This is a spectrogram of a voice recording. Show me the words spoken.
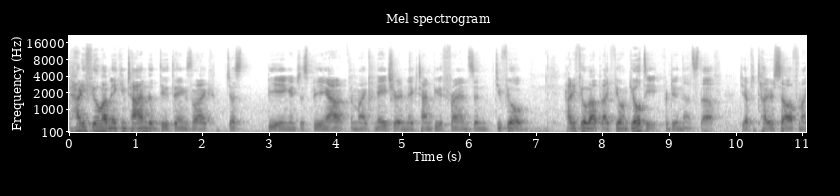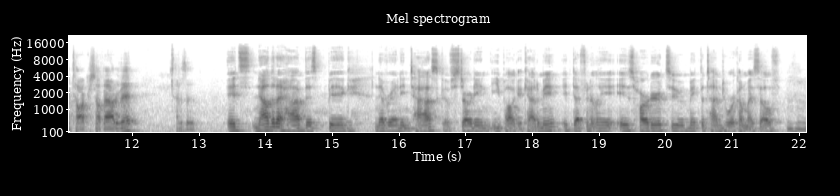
how do you feel about making time to do things like just being and just being out in like nature and make time to be with friends? And do you feel, how do you feel about like feeling guilty for doing that stuff? Do you have to tell yourself and like talk yourself out of it? How does it? It's now that I have this big, never ending task of starting EPOG Academy, it definitely is harder to make the time to work on myself. Mm-hmm.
